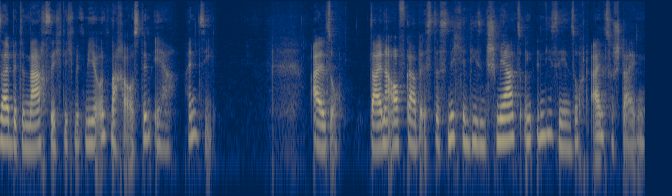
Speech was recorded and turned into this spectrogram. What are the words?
sei bitte nachsichtig mit mir und mache aus dem Er ein Sie. Also, deine Aufgabe ist es nicht, in diesen Schmerz und in die Sehnsucht einzusteigen.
